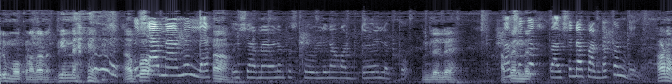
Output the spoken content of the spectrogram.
ഒരു മോക്കണം അതാണ്. പിന്നെ അപ്പൊ ഉഷ മാമിനെ സ്കൂളിൽ ഞാൻ കണ്ടിട്ടേ ഇല്ലല്ലേ? അപ്പൊ എന്താ? പണ്ടൊക്കെ ആണോ?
